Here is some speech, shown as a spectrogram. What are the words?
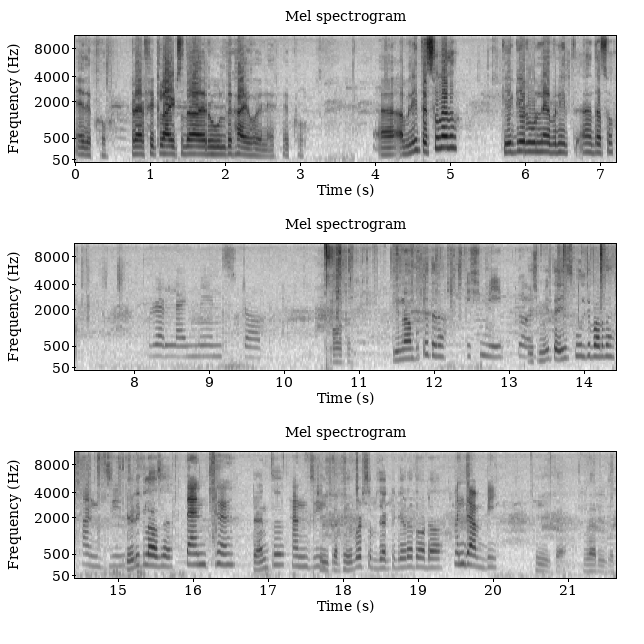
ਇਹ ਦੇਖੋ ਟ੍ਰੈਫਿਕ ਲਾਈਟਸ ਦਾ ਰੂਲ ਦਿਖਾਏ ਹੋਏ ਨੇ ਦੇਖੋ। ਅਹ ਅਵਨੀਤ ਦੱਸੂਗਾ ਤੂੰ? ਕੀ ਕੀ ਰੂਲ ਨੇ ਅਵਨੀਤ? ਅਹ ਦੱਸੋ। ਰੈਡ ਲਾਈਨ ਮੇਨ ਸਟਾਪ ਬਹੁਤ ਕੀ ਨਾਮ ਪੁੱਤ ਤੇਰਾ? ਇਸ਼ਮੀਤ ਕੌਰ। ਇਸ਼ਮੀਤ ਇਹੀ ਸਕੂਲ ਚ ਪੜਦਾ ਹਾਂਜੀ। ਕਿਹੜੀ ਕਲਾਸ ਹੈ? 10th 10th ਹਾਂਜੀ। ਠੀਕ ਹੈ ਫੇਵਰਿਟ ਸਬਜੈਕਟ ਕਿਹੜਾ ਤੁਹਾਡਾ? ਪੰਜਾਬੀ। ਠੀਕ ਹੈ ਵੈਰੀ ਗੁੱਡ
